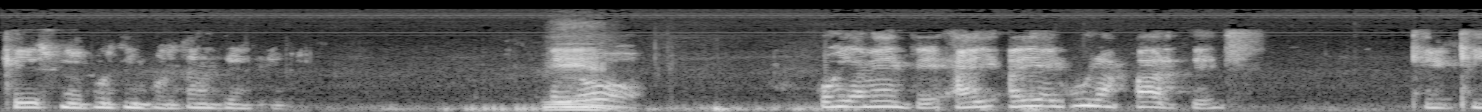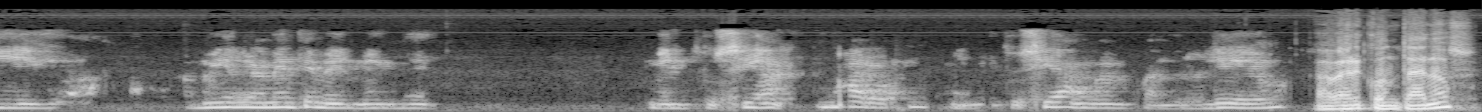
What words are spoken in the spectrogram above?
que es un aporte importante. al libro. Bien. Pero, obviamente, hay, hay algunas partes que, que a mí realmente me, me, me- me entusiasmaron, me entusiasman cuando lo leo, A ver, contanos.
